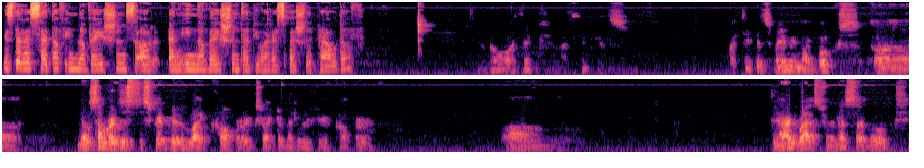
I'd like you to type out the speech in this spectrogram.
Is there a set of innovations or an innovation that you are especially proud of? You know, I think, I think it's, I think it's mainly my books. Uh, you know, some are just descriptive, like copper, extractive metallurgy of copper. Um, the Iron Blast Furnace I wrote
